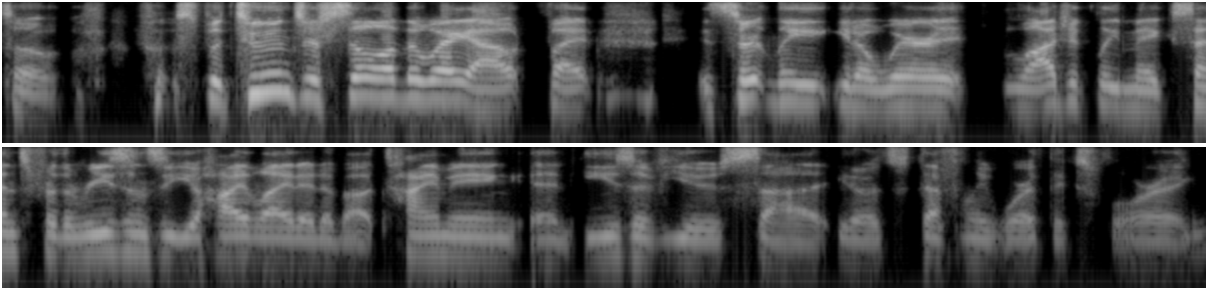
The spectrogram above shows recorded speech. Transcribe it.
So spittoons are still on the way out, but it's certainly, you know, where it logically makes sense for the reasons that you highlighted about timing and ease of use. Uh, you know, it's definitely worth exploring.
